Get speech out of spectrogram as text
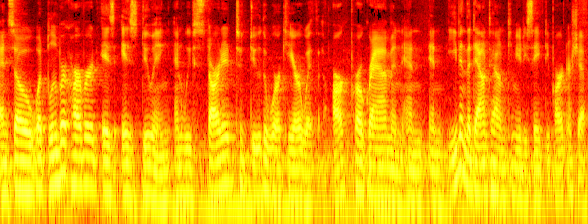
And so what bloomberg harvard is is doing and we've started to do the work here with arc program and and, and even the downtown community safety partnership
